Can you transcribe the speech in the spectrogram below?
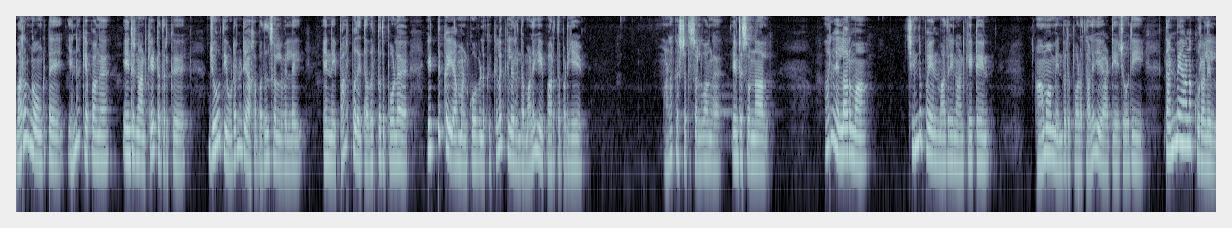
வரவங்க உங்ககிட்ட என்ன கேட்பாங்க? என்று நான் கேட்டதற்கு ஜோதி உடனடியாக பதில் சொல்லவில்லை. என்னை பார்ப்பதை தவிர்ப்பது போல எட்டுக்கை அம்மன் கோவிலுக்கு கிழக்கில் இருந்த மலையை பார்த்தபடியே மன கஷ்டத்தை சொல்லுவாங்க என்று சொன்னால் வர எல்லாருமா? சின்ன பையன் மாதிரி நான் கேட்டேன். ஆமாம் என்பது போல தலையை ஆட்டிய ஜோதி தன்மையான குரலில்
